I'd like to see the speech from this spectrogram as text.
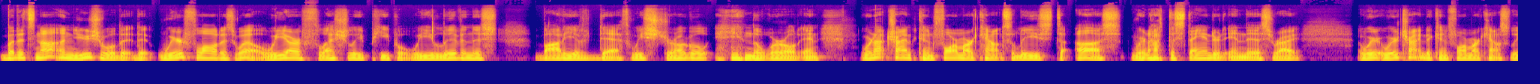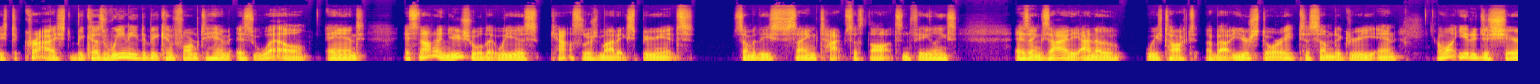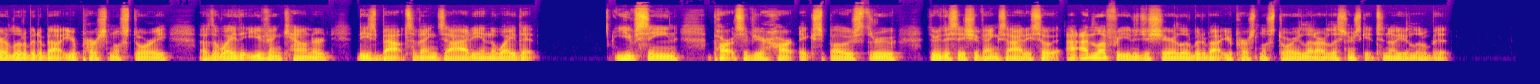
but it's not unusual that, that we're flawed as well. We are fleshly people. We live in this body of death. We struggle in the world. And we're not trying to conform our counselees to us. We're not the standard in this, right? We're, we're trying to conform our counselees to Christ because we need to be conformed to Him as well. And it's not unusual that we as counselors might experience some of these same types of thoughts and feelings as anxiety. I know we've talked about your story to some degree, and I want you to just share a little bit about your personal story of the way that you've encountered these bouts of anxiety and the way that you've seen parts of your heart exposed through through this issue of anxiety. So I'd love for you to just share a little bit about your personal story, let our listeners get to know you a little bit.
